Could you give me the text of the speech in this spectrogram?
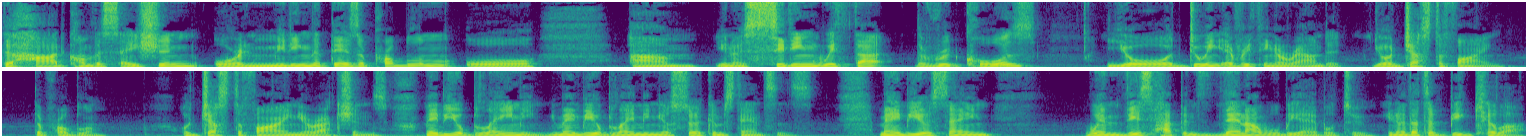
the hard conversation or admitting that there's a problem or, um, you know, sitting with that, the root cause, you're doing everything around it. You're justifying the problem or justifying your actions. Maybe you're blaming. Maybe you're blaming your circumstances. Maybe you're saying, when this happens, then I will be able to. You know, that's a big killer.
